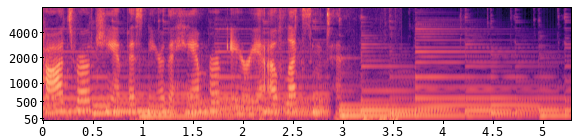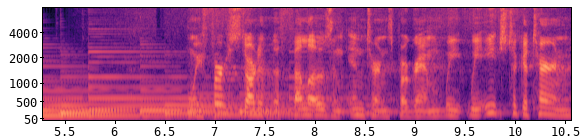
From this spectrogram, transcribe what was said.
Todd's Road campus near the Hamburg area of Lexington. When we first started the Fellows and Interns program, we, we each took a turn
